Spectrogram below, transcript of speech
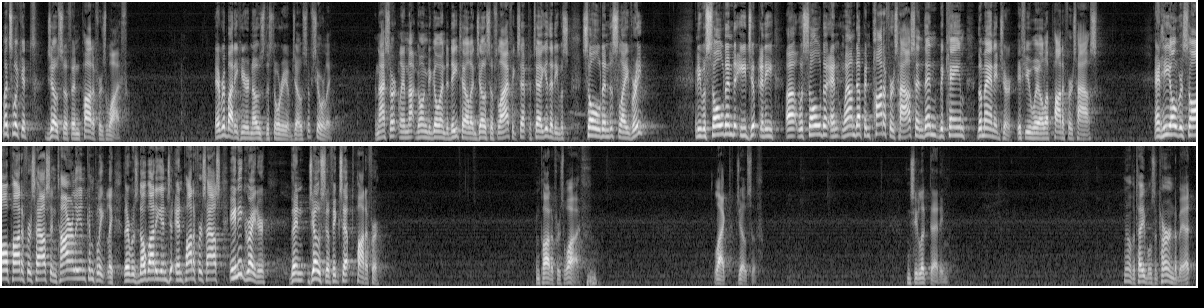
Let's look at Joseph and Potiphar's wife. Everybody here knows the story of Joseph, surely. And I certainly am not going to go into detail in Joseph's life except to tell you that he was sold into slavery. And he was sold into Egypt and he uh, was sold and wound up in Potiphar's house and then became the manager, if you will, of Potiphar's house. And he oversaw Potiphar's house entirely and completely. There was nobody in, in Potiphar's house any greater than Joseph except Potiphar and Potiphar's wife liked Joseph. And she looked at him. You know, the tables are turned a bit.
